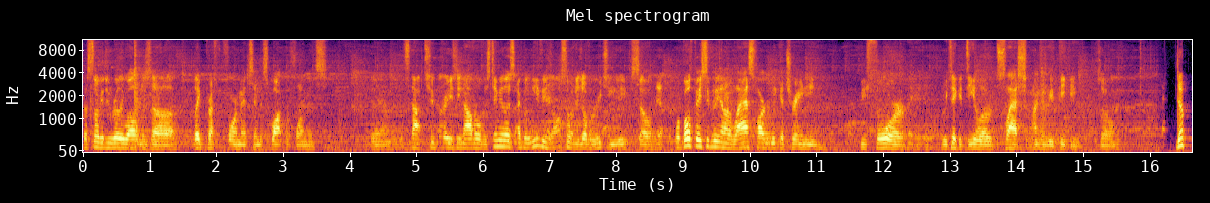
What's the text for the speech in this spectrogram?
But still gonna do really well in his uh, leg press performance and his squat performance. And it's not too crazy novel of a stimulus. I believe he's also in his overreaching week. So we're both basically in our last hard week of training before we take a deload slash I'm gonna be peaking. So Yep,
